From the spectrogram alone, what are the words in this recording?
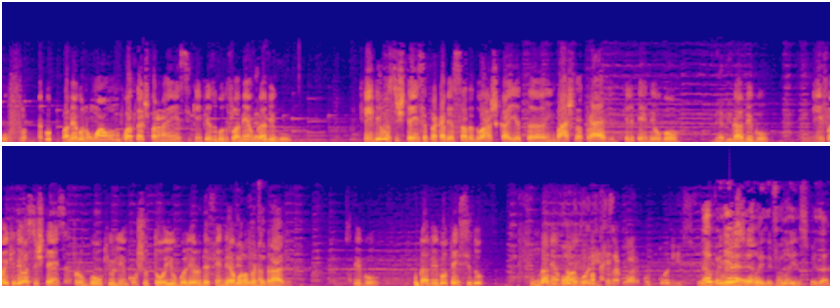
O Flamengo, o Flamengo no 1x1 com o Atlético Paranaense, quem fez o gol do Flamengo? Gabigol. Gabigol. Quem deu assistência para a cabeçada do Arrascaeta embaixo da trave, que ele perdeu o gol? Gabigol. Gabigol. Quem foi que deu assistência para o gol que o Lincoln chutou e o goleiro defendeu, a bola Gabigol foi na também. trave? Gabigol. O Gabigol tem sido O fundamental. gol do em Corinthians agora, contra o Corinthians. Não, pois é, não, ele falou isso, pois é.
